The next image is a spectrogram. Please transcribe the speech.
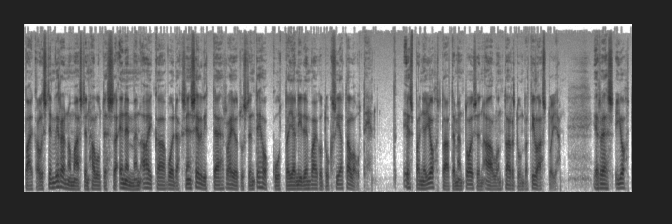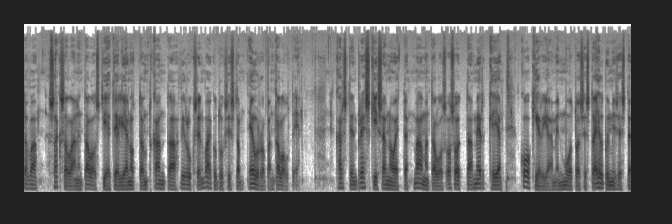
paikallisten viranomaisten halutessa enemmän aikaa voidakseen selvittää rajoitusten tehokkuutta ja niiden vaikutuksia talouteen. Espanja johtaa tämän toisen aallon tartuntatilastoja. Eräs johtava saksalainen taloustieteilijä on ottanut kantaa viruksen vaikutuksista Euroopan talouteen. Karsten Breski sanoo, että maailmantalous osoittaa merkkejä K-kirjaimen muotoisesta elpymisestä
